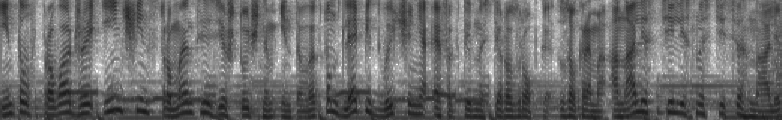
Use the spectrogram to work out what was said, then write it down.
Intel впроваджує інші інструменти зі штучним інтелектом для підвищення ефективності розробки, зокрема аналіз цілісності сигналів,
